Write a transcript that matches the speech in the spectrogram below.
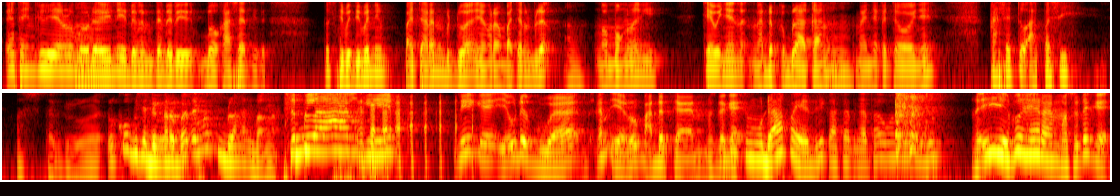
Eh thank you ya lu Hmm. udah ini dengan kita dari bawa kaset gitu. Terus tiba-tiba nih pacaran berdua yang orang pacaran berdua ngomong lagi. Ceweknya ng- ngadep ke belakang Hmm. nanya ke cowoknya kaset tuh apa sih? Astagfirullah. Lu kok bisa denger banget? Emang sebelahan banget. sebelahan Gip. Nih kayak ya udah gua kan ya lu padet kan? Maksudnya Itu kayak semudah apa ya Dri? Kaset nggak tahu gitu. nah iya gue heran. Maksudnya kayak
